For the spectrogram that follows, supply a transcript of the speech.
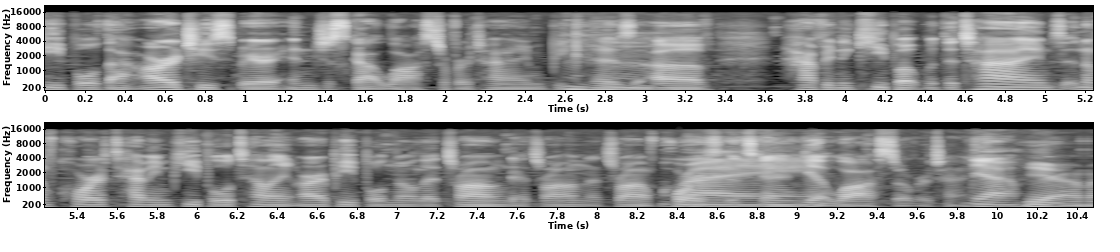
people that are two spirit and just got lost over time because Mm-hmm. of having to keep up with the times and of course having people telling our people no that's wrong that's wrong that's wrong of course it's going to get lost over time Yeah. yeah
